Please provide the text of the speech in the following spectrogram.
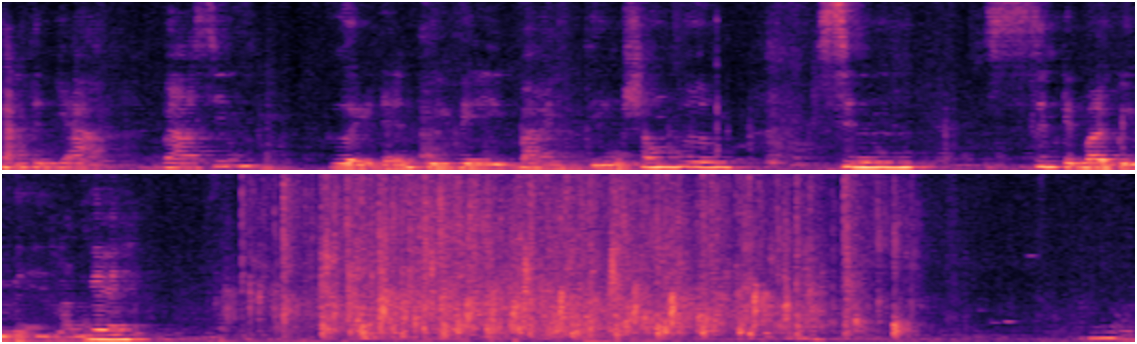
khán thính giả và xin gửi đến quý vị bài tiếng sông Hương. Xin xin kính mời quý vị lắng nghe. Đúng rồi.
